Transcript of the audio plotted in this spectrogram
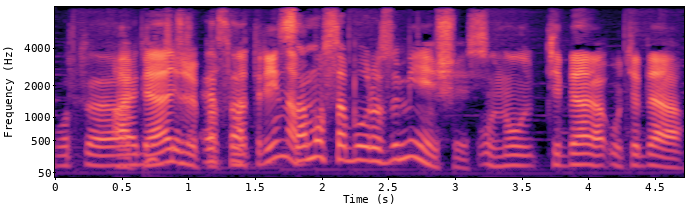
вот э, опять родители, же, посмотри это на само собой разумеющееся. Ну, тебя, у тебя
